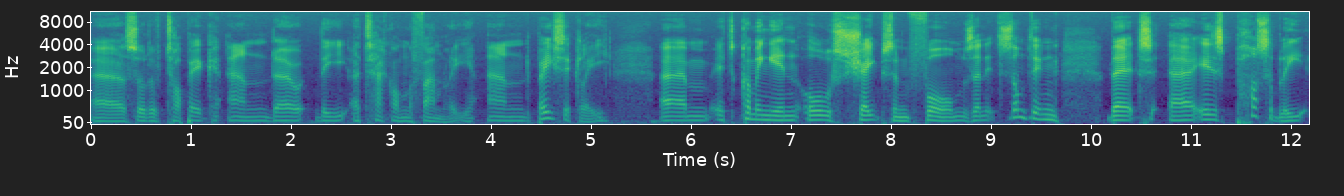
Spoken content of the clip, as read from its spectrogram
uh, sort of topic and uh, the attack on the family, and basically. Um, it's coming in all shapes and forms, and it's something that uh, is possibly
